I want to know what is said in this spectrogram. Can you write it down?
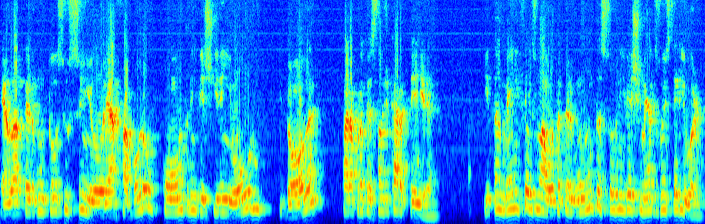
ela perguntou se o senhor é a favor ou contra investir em ouro e dólar para proteção de carteira. E também fez uma outra pergunta sobre investimentos no exterior.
